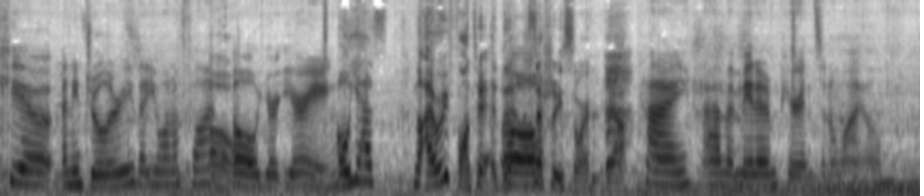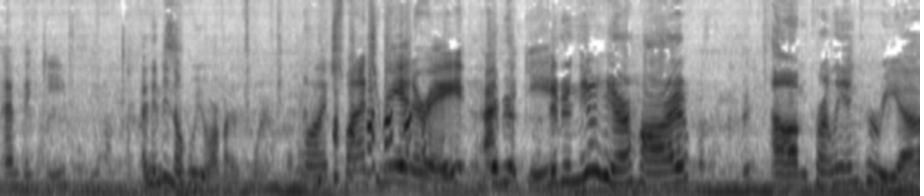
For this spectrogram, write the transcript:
Cute. Any jewelry that you want to flaunt? Oh. Oh, your earrings. Oh yes. No, I already flaunted it at the Oh. accessory store. Yeah. Hi, I haven't made an appearance in a while. I'm Vicky. I think they know who you are by the point. Well, I just wanted to reiterate, I'm if, Vicky. if you're new here, hi. Um, currently in Korea.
